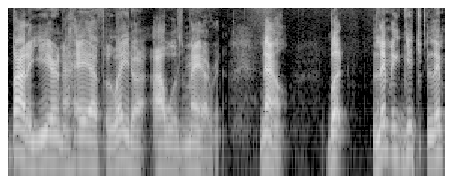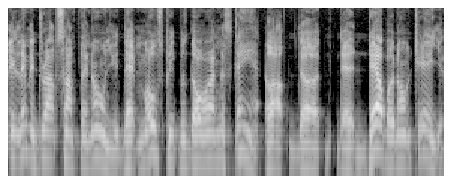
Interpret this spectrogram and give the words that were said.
about a year and a half later, I was married. Now, but let me get you, let me let me drop something on you that most people don't understand. Uh, the the devil don't tell you.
